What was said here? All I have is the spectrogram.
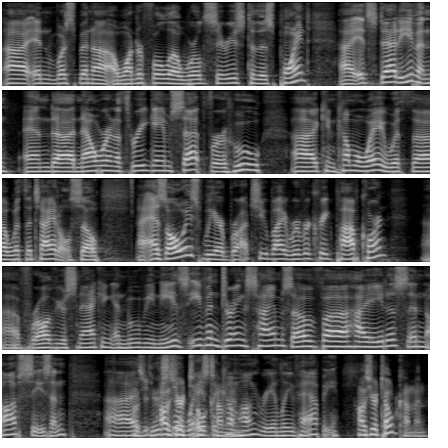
uh, in what's been a, a wonderful uh, World Series to this point. Uh, it's dead even, and uh, now we're in a three-game set for who can come away with with the title. So as always, we are brought to you by River Creek Popcorn for all of your snacking and movie needs, even during times of hiatus and off season. Uh, How's your- there's how's still ways to come coming? hungry and leave happy. How's your toad coming?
